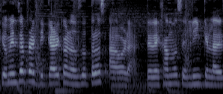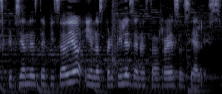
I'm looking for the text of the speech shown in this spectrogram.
Comienza a practicar con nosotros ahora. Te dejamos el link en la descripción de este episodio y en los perfiles de nuestras redes sociales.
